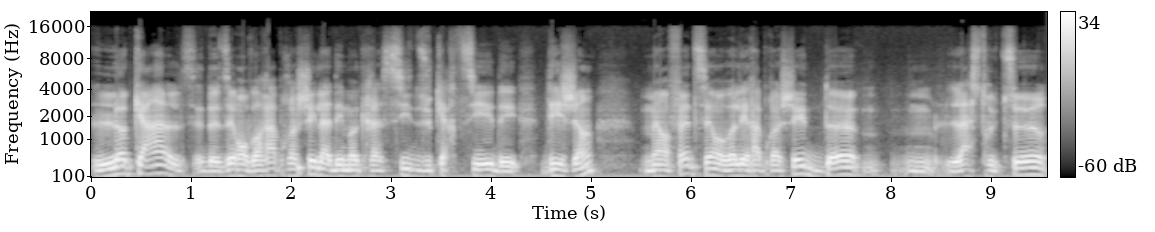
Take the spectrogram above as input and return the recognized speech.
local, c'est de dire on va rapprocher la démocratie du quartier des, des gens, mais en fait, c'est on va les rapprocher de mm, la structure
